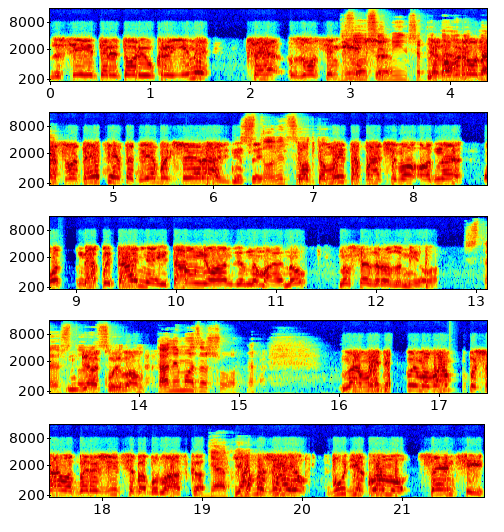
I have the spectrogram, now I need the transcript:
з всієї території України, це зовсім інше. Зовсім інше Я питання. говорю, у нас в Одесі це дві великі різниці. Тобто ми та бачимо одне, одне питання і там нюансів немає. Ну, ну все зрозуміло. Сто- сто Дякую вам. Та нема за що. На, ми дякуємо вам, пишаємо, бережіть себе, будь ласка. Дякую. Я вважаю в будь-якому сенсі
